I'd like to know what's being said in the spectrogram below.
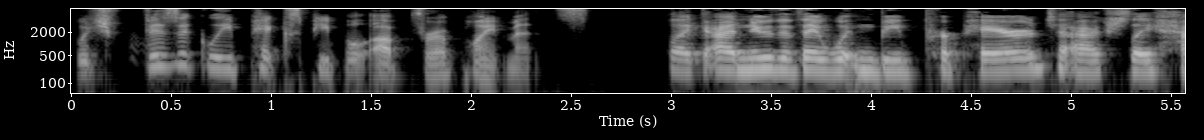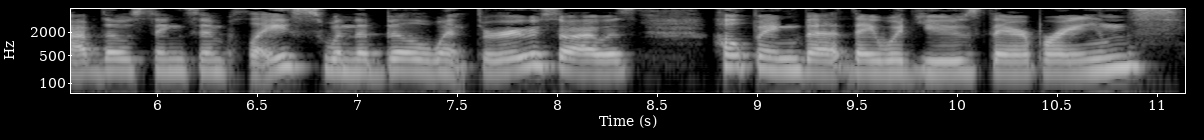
which physically picks people up for appointments. Like I knew that they wouldn't be prepared to actually have those things in place when the bill went through. So I was hoping that they would use their brains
